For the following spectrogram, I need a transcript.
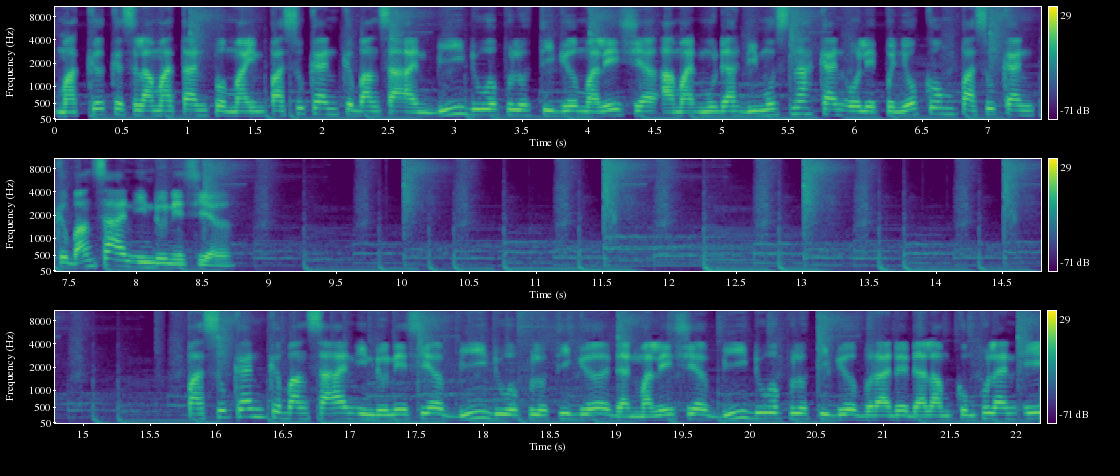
maka keselamatan pemain pasukan kebangsaan B23 Malaysia amat mudah dimusnahkan oleh penyokong pasukan kebangsaan Indonesia. Pasukan kebangsaan Indonesia B23 dan Malaysia B23 berada dalam kumpulan A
